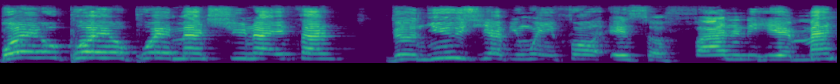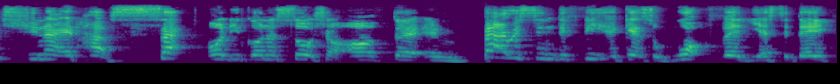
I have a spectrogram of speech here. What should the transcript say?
Boy, oh boy, oh boy, Manchester United fan. The news you have been waiting for is finally here. Manchester United have sacked Ole Gunnar Solskjaer after embarrassing defeat against Watford yesterday.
